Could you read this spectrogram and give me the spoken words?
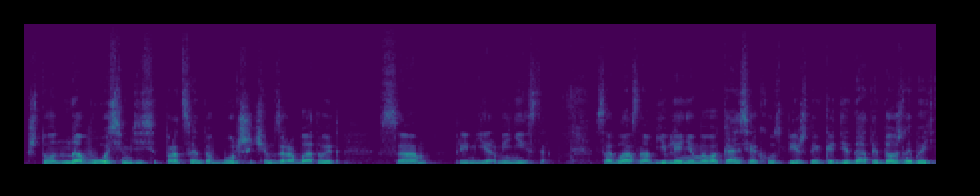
что на 80% больше, чем зарабатывает сам премьер-министр. Согласно объявлениям о вакансиях, успешные кандидаты должны быть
